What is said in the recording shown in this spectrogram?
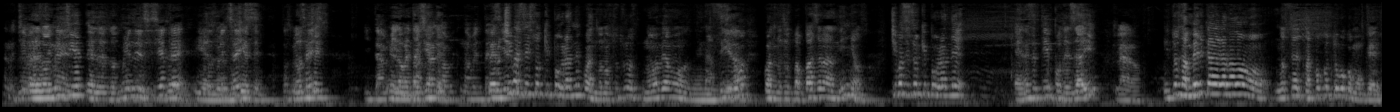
Bueno, el Chivas de tiene 2007, el del 2017 y el 2006, 2007. 2006 y también el 97. hasta el no- 97. Pero Chivas se hizo equipo grande cuando nosotros no habíamos ni nacido, cuando nuestros papás eran niños. Chivas hizo equipo grande en ese tiempo, desde ahí. Claro. Entonces América ha ganado, no sé, tampoco tuvo como que,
